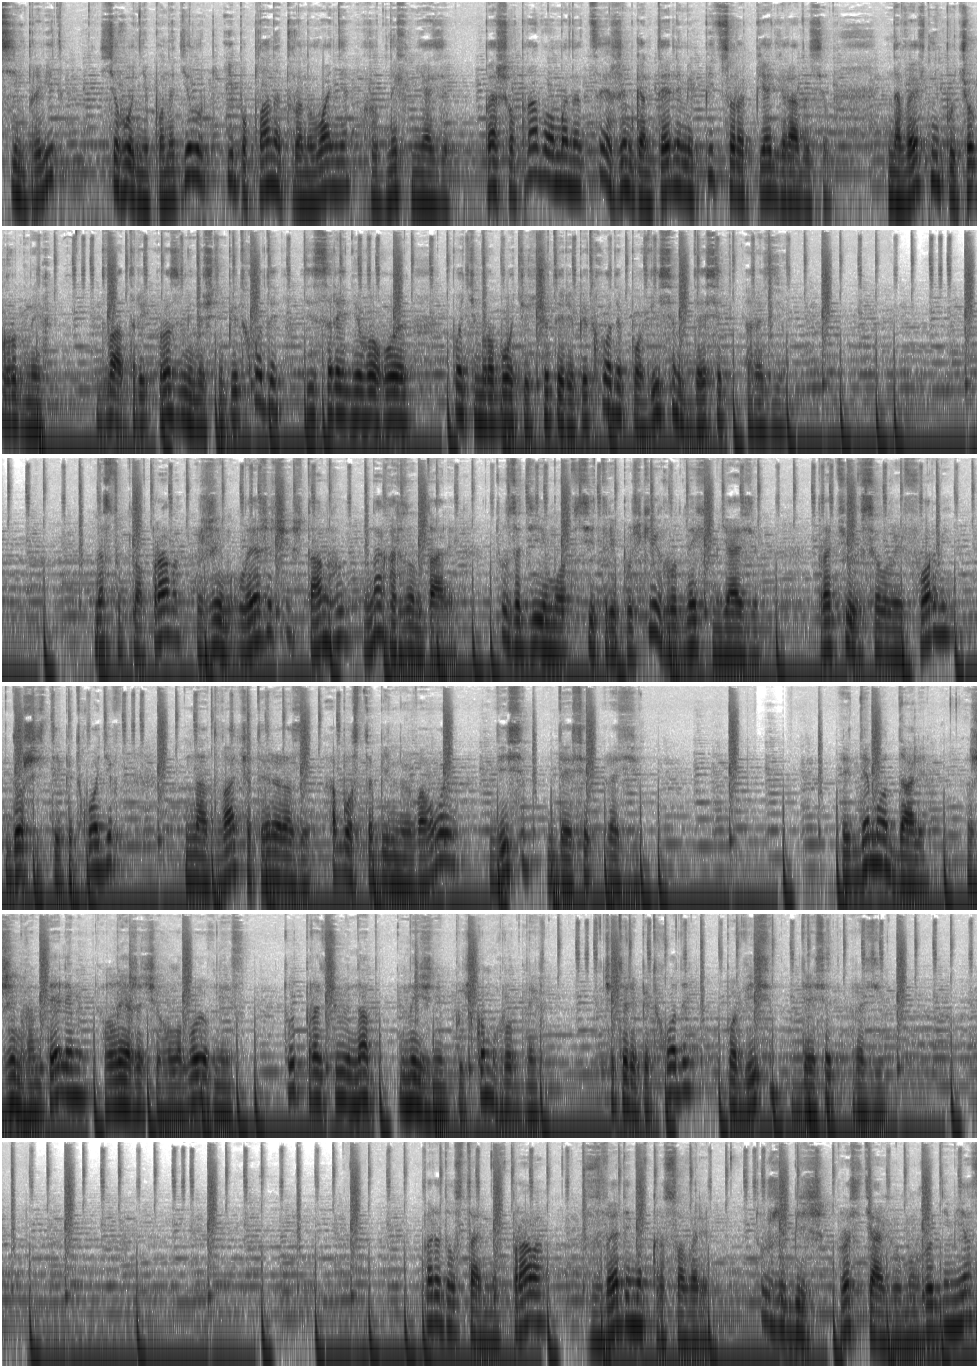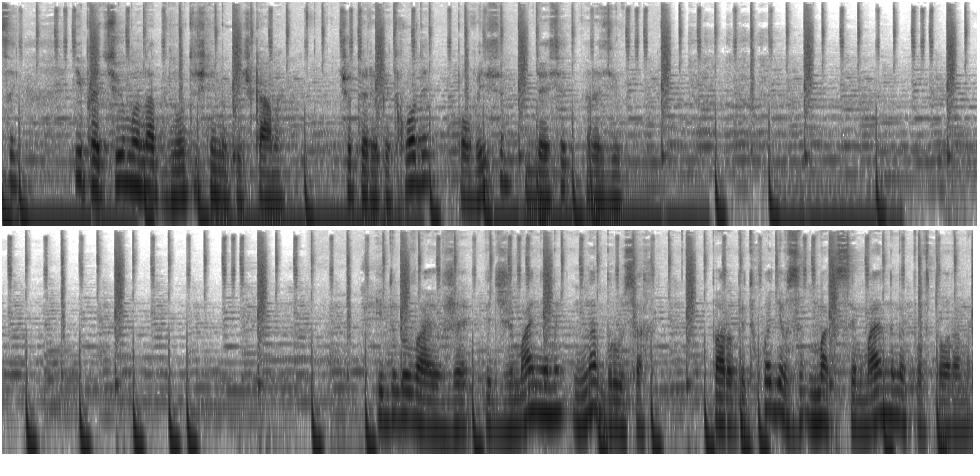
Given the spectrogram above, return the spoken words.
Всім привіт! Сьогодні понеділок і по плану тренування грудних м'язів. Перша вправа у мене це жим гантелями під 45 градусів на верхній пучок грудних. 2-3 розміночні підходи зі середньою вагою, потім робочі 4 підходи по 8-10 разів. Наступна вправа жим лежачи штангу на горизонталі. Тут задіємо всі три пучки грудних м'язів. Працюю в силовій формі до 6 підходів на 2-4 рази або стабільною вагою 8-10 разів. Йдемо далі. Жим гантелями лежачи головою вниз. Тут працюю над нижнім пучком грудних. 4 підходи по 8-10 разів. Передостання вправа зведення в кросовері. Тут вже більш розтягуємо грудні м'яси і працюємо над внутрішніми пучками. 4 підходи по 8-10 разів. І добиваю вже віджиманнями на брусах. Пару підходів з максимальними повторами.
